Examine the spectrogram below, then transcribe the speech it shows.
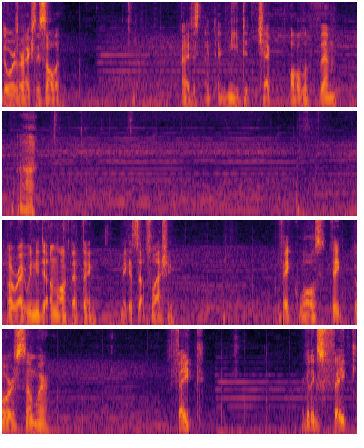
doors are actually solid. I just, I, I need to check all of them. Ah. Alright, we need to unlock that thing. Make it stop flashing. Fake walls, fake doors somewhere. Fake. Everything's fake.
